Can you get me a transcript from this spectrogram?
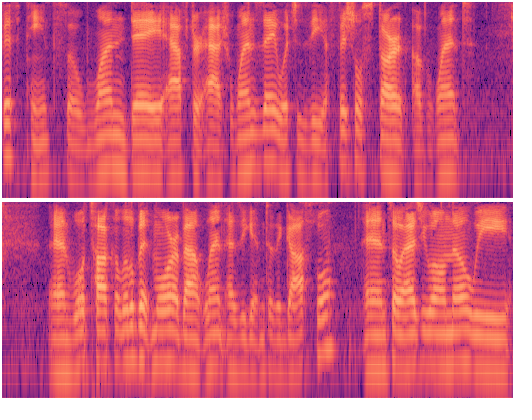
15th, so one day after Ash Wednesday, which is the official start of Lent. And we'll talk a little bit more about Lent as we get into the gospel. And so, as you all know, we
